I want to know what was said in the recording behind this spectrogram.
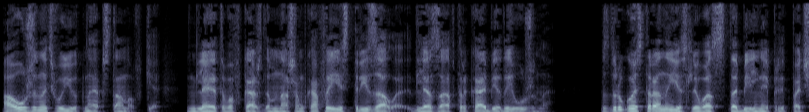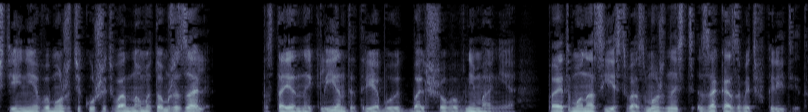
а ужинать в уютной обстановке. Для этого в каждом нашем кафе есть три зала для завтрака, обеда и ужина. С другой стороны, если у вас стабильные предпочтения, вы можете кушать в одном и том же зале. Постоянные клиенты требуют большого внимания, поэтому у нас есть возможность заказывать в кредит.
